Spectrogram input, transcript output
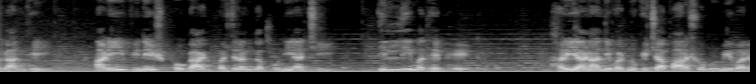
गांधी आणि विनेश फोगाट बजरंग पुनियाची दिल्लीमध्ये भेट. हरियाणा निवडणुकीच्या पार्श्वभूमीवर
